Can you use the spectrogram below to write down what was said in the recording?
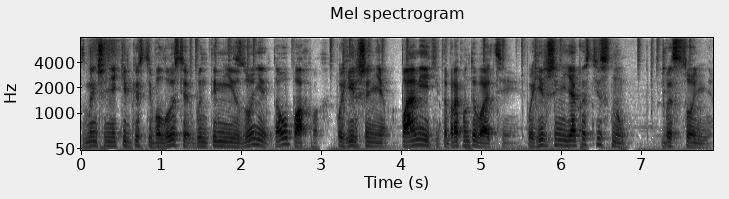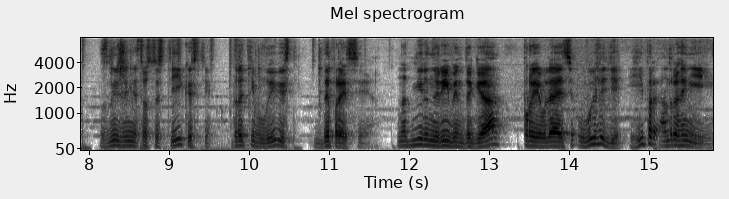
зменшення кількості волосся в інтимній зоні та у пахвах, погіршення пам'яті та брак мотивації, погіршення якості сну, безсоння, зниження стресостійкості, дратівливість, депресія. Надмірний рівень ДГА проявляється у вигляді гіперандрогенії.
